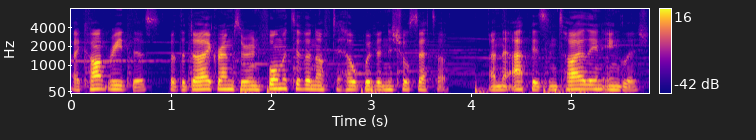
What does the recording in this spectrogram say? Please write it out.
I can't read this, but the diagrams are informative enough to help with initial setup, and the app is entirely in English.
